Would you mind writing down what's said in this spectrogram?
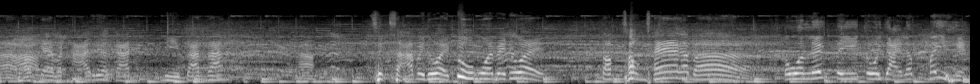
อ่าอ่าเขาแก้ปัญหาเรื่องการหนีบการรั้งอ่าศึกษาไปด้วย ดูมวยไปด้วยต้องท่องแท้ครับอ่าตัวเล็กตีตัวใหญ่แล้วไม่เห็น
